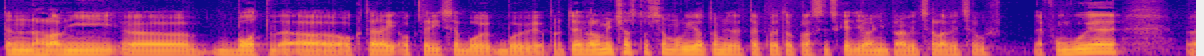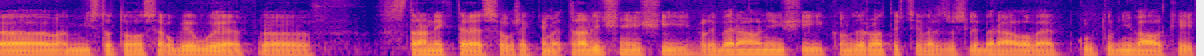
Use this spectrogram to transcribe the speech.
ten hlavní uh, bod, uh, o, který, o který se boj, bojuje? Protože velmi často se mluví o tom, že takové to klasické dělení pravice-levice už nefunguje. Eh, místo toho se objevuje eh, strany, které jsou, řekněme, tradičnější, liberálnější, konzervativci versus liberálové, kulturní války.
